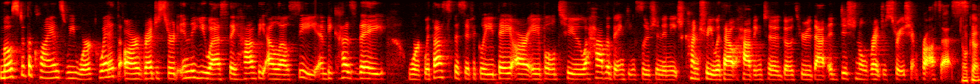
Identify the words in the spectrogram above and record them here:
Most of the clients we work with are registered in the US, they have the LLC, and because they work with us specifically, they are able to have a banking solution in each country without having to go through that additional registration process. Okay.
